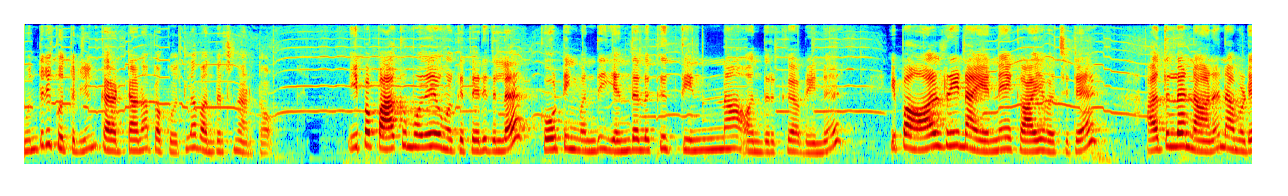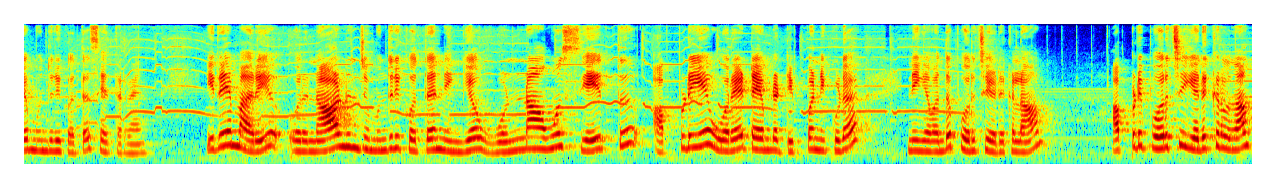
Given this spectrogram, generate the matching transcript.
முந்திரி கொத்துலையும் கரெக்டான பக்குவத்தில் வந்துருச்சுன்னு அர்த்தம். இப்போ பார்க்கும்போதே உங்களுக்கு தெரியுதுல்ல கோட்டிங் வந்து எந்த அளவுக்கு தின்னாக வந்திருக்கு அப்படின்னு. இப்போ ஆல்ரெடி நான் எண்ணெயை காய வச்சுட்டேன். அதில் நான் நம்மளுடைய முந்திரி கொத்தை சேர்த்துட்றேன் இதே மாதிரி ஒரு நாலஞ்சு முந்திரி கொத்தை நீங்கள் ஒன்றாவும் சேர்த்து அப்படியே ஒரே டைமில் டிப் பண்ணி கூட நீங்கள் வந்து பொரித்து எடுக்கலாம். அப்படி பொரித்து எடுக்கிறது தான்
